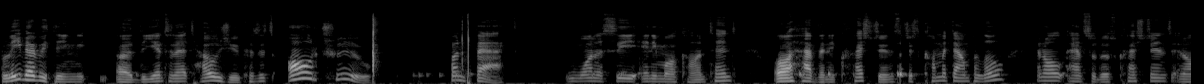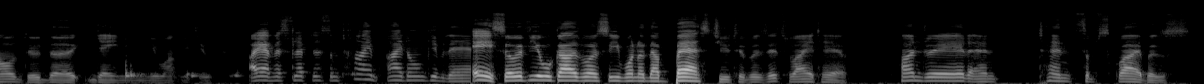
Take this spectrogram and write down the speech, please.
believe everything uh, the internet tells you because it's all true. Fun fact want to see any more content or have any questions, just comment down below and I'll answer those questions and I'll do the game you want me to. I haven't slept in some time, I don't give a damn. Hey, so if you guys want to see one of the best YouTubers, it's right here. 110 subscribers.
